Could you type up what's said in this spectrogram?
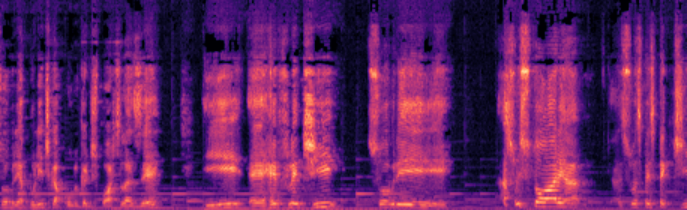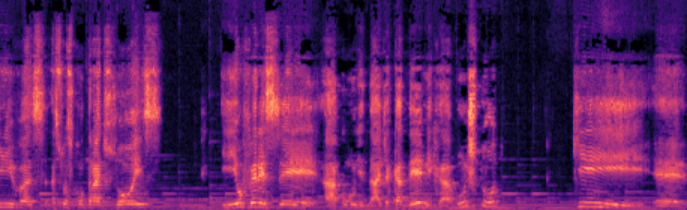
sobre a política pública de esporte e lazer e é, refletir sobre a sua história, as suas perspectivas, as suas contradições e oferecer à comunidade acadêmica um estudo que é,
